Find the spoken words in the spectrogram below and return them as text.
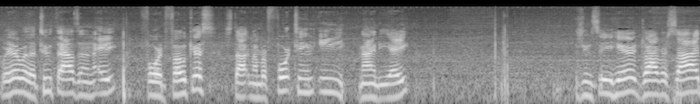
We're here with a 2008 Ford Focus, stock number 14E98. As you can see here, driver's side,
